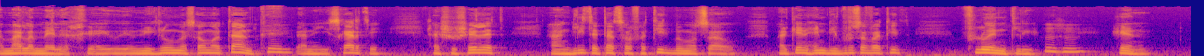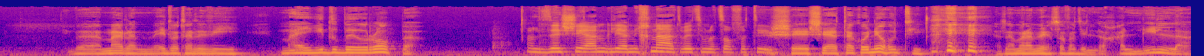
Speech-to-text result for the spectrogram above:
אמר למלך, הם ניהלו משא ומתן, כן. ואני הזכרתי שהשושלת האנגלית הייתה צרפתית במוצאו, ועל כן הם דיברו צרפתית פלואנטלי, מהמם. כן. ואמר אדוארד הרביעי, מה יגידו באירופה? על זה שאנגליה נכנעת בעצם לצרפתים. ש, שאתה קונה אותי. אז אמר המלך הצרפתי, לא, חלילה,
